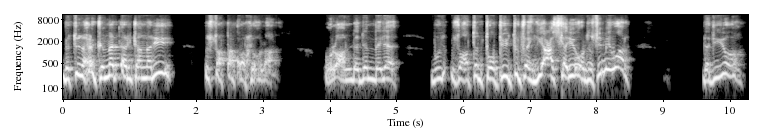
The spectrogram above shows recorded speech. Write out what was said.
Bütün hükümet erkanları ustadtan korkuyorlar. Ulan dedim böyle bu zatın topu, tüfeği, askeri ordusu mu var? Dedi yok.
